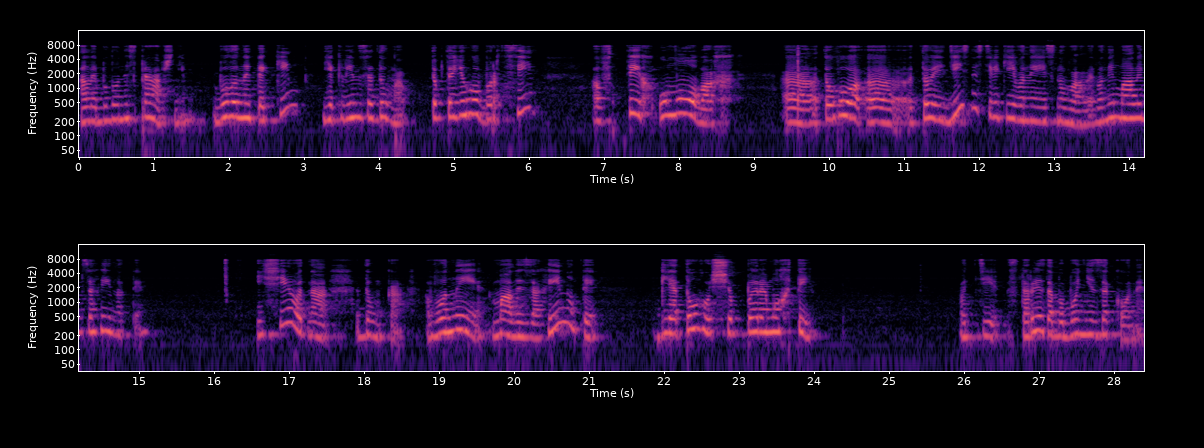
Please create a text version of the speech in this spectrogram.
але було не справжнім, було не таким, як він задумав. Тобто його борці в тих умовах е, того, е, тої дійсності, в якій вони існували, вони мали б загинути. І ще одна думка: вони мали загинути для того, щоб перемогти оті старі забобонні закони.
